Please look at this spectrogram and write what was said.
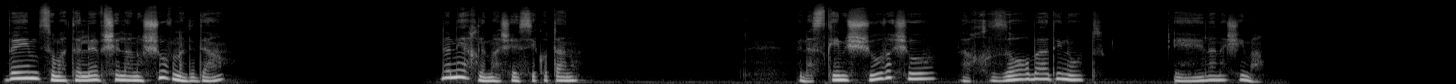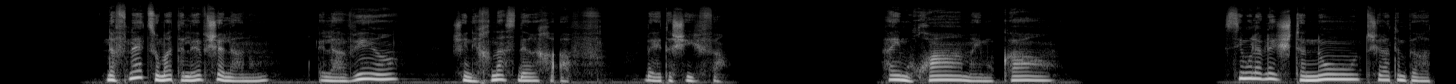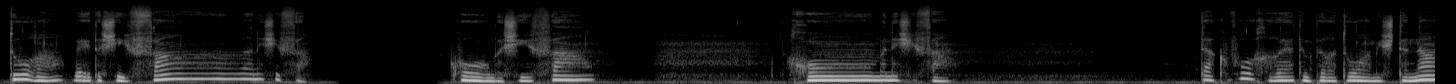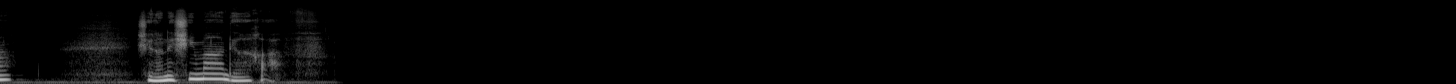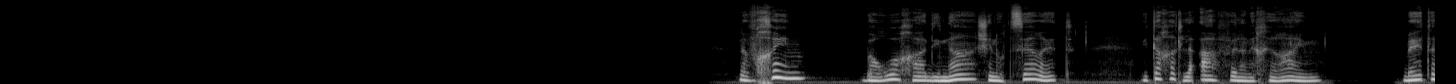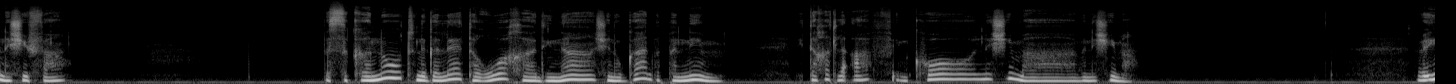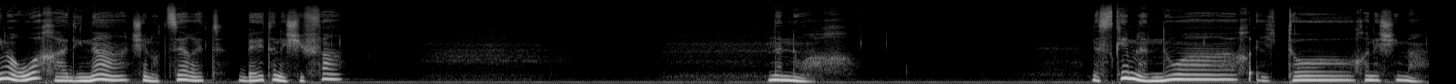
ואם תשומת הלב שלנו שוב נדדה, נניח למה שהעסיק אותנו. ונסכים שוב ושוב לחזור בעדינות אל הנשימה. נפנה את תשומת הלב שלנו אל האוויר שנכנס דרך האף בעת השאיפה. האם הוא חם, האם הוא קר? שימו לב להשתנות של הטמפרטורה בעת השאיפה והנשיפה. קור בשאיפה, חום בנשיפה. תעקבו אחרי הטמפרטורה המשתנה של הנשימה דרך האף. נבחין ברוח העדינה שנוצרת מתחת לאף ולנחיריים בעת הנשיפה, בסקרנות נגלה את הרוח העדינה שנוגעת בפנים, מתחת לאף עם כל נשימה ונשימה. ועם הרוח העדינה שנוצרת בעת הנשיפה, ננוח. נסכים לנוח אל תוך הנשימה.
